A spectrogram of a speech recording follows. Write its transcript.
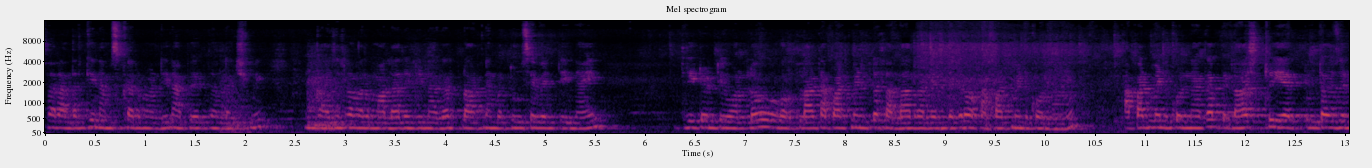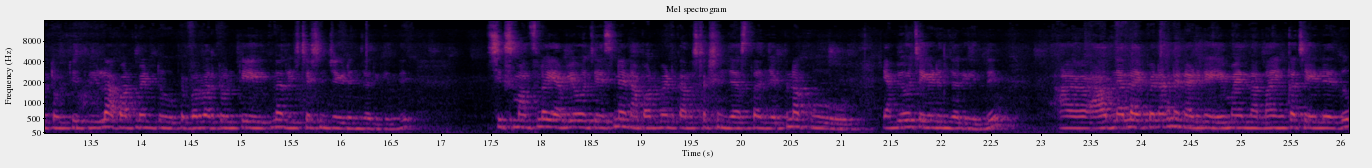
సార్ అందరికీ నమస్కారం అండి. నా పేరు ధనలక్ష్మి. నేను Gajulavaram Mallareddy Nagar plot number two seventy nine three twenty వన్లో ఒక ప్లాట్ అపార్ట్మెంట్లో సల్లార్ రమేష్ దగ్గర ఒక అపార్ట్మెంట్ కొన్నాను. అపార్ట్మెంట్ కొన్నాక last year two thousand twenty త్రీలో అపార్ట్మెంట్ ఫిబ్రవరి ట్వంటీ ఎయిట్న రిజిస్ట్రేషన్ చేయడం జరిగింది. సిక్స్ మంత్స్లో ఎంఈఓ చేసి నేను అపార్ట్మెంట్ కన్స్ట్రక్షన్ చేస్తా అని చెప్పి నాకు ఎంఈఓ చేయడం జరిగింది. ఆరు నెలలు అయిపోయినాక నేను అడిగా ఏమైందన్నా? ఇంకా చేయలేదు.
